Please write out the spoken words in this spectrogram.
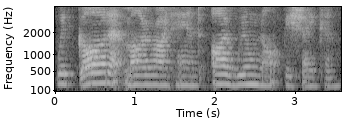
With God at my right hand, I will not be shaken.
